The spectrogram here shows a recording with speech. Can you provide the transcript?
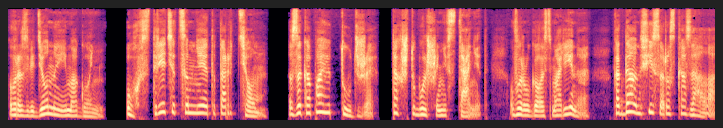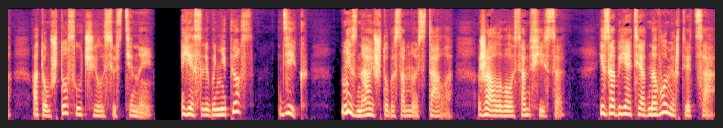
в разведенный им огонь. «Ух, встретится мне этот Артем! Закопаю тут же, так что больше не встанет», — выругалась Марина, когда Анфиса рассказала о том, что случилось у стены. «Если бы не пес, Дик, не знаю, что бы со мной стало», — жаловалась Анфиса. «Из объятия одного мертвеца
